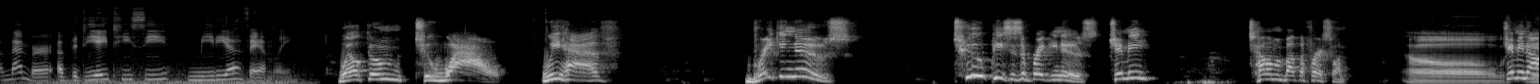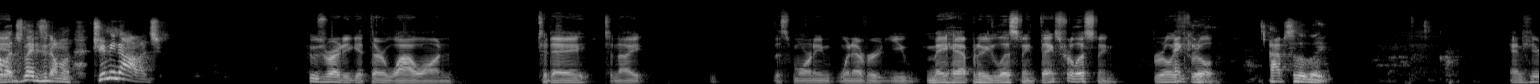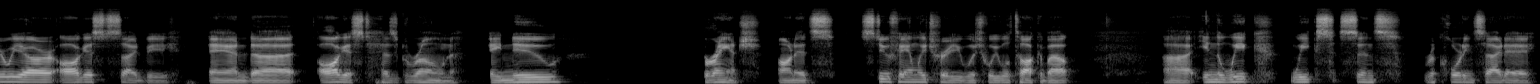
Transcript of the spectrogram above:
a member of the DATC media family. Welcome to Wow. We have breaking news. Two pieces of breaking news. Jimmy, tell them about the first one. Oh, Jimmy yeah. Knowledge, ladies and gentlemen. Jimmy Knowledge. Who's ready to get their wow on today, tonight, this morning, whenever you may happen to be listening? Thanks for listening. Really Thank you. thrilled. Absolutely. And here we are, August side B. And uh, August has grown a new branch on its stew family tree, which we will talk about. Uh, in the week weeks since recording side A,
